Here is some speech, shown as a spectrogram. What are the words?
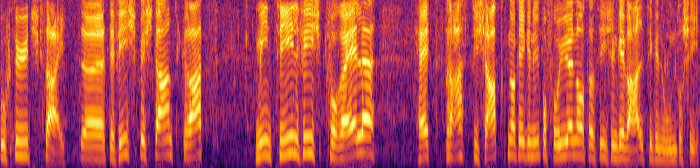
auf Deutsch gesagt. Äh, der Fischbestand, gerade mein Zielfisch, die Forelle, hat drastisch abgenommen gegenüber früher. Das ist ein gewaltiger Unterschied.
